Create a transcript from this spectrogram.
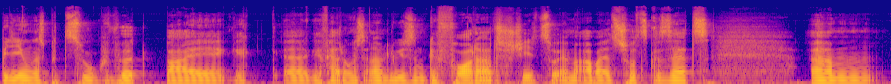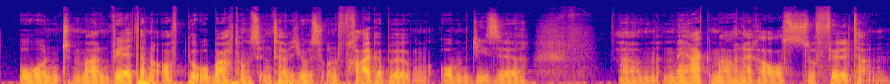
Bedingungsbezug wird bei äh, Gefährdungsanalysen gefordert, steht so im Arbeitsschutzgesetz. Ähm, und man wählt dann oft Beobachtungsinterviews und Fragebögen, um diese ähm, Merkmale rauszufiltern.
